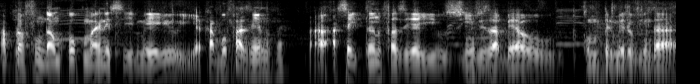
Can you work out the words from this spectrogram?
aprofundar um pouco mais nesse meio e acabou fazendo, né? Aceitando fazer aí os vinhos de Isabel como primeiro vinho da,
